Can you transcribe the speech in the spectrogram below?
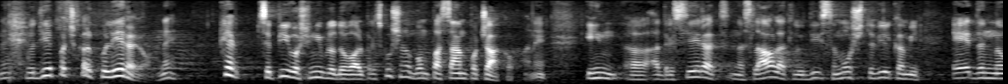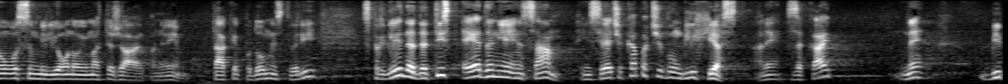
Ne? Ljudje pač kalkulirajo, ne? ker cepivo še ni bilo dovolj preizkušeno, bom pa sam počakal. In uh, adresirati, naslavljati ljudi samo številkami, eden na osem milijonov ima težave, pa ne vem, take podobne stvari, spregleda, da tist eden je en sam in se reče, kaj pa če bom glih jaz, ne? zakaj ne? bi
